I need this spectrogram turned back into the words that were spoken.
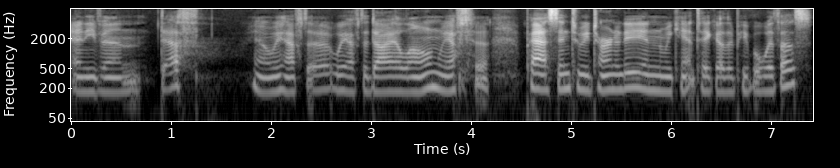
and even death you know we have to we have to die alone. We have to pass into eternity and we can't take other people with us.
